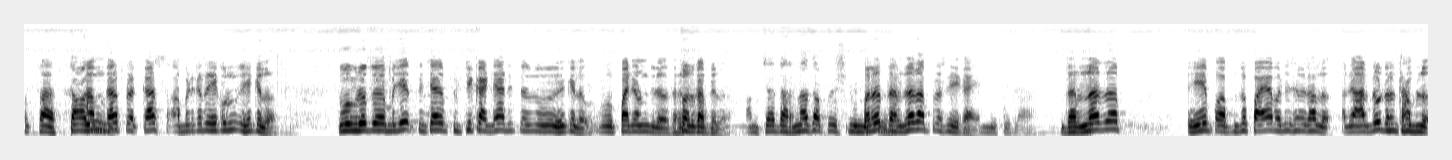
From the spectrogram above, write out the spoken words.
स- सा- आमदार प्रकाश आंबेडकरने हे करून हे केलं. तो विरोध म्हणजे त्याच्या तुटी काढल्या आणि त्याचं हे केलं पाणी आणून दिलं धरणाचं काम केलं. आमच्या धरणाचा प्रश्न परत मिटला. धरणाचा प्रश्न एक आहे. मिटला धरणाचं हे प- आमचं पाया भरणी सगळं झालं आणि अर्धवट धरण थांबलं.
